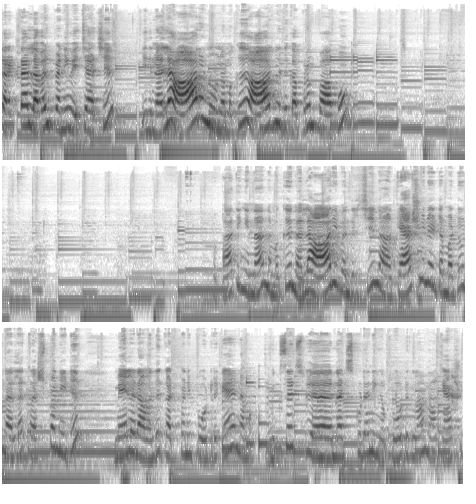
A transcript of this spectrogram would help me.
கரெக்டாக லெவல் பண்ணி வச்சாச்சு. இது நல்லா ஆறணும் நமக்கு ஆறுனதுக்கு அப்புறம் பார்ப்போம். பார்த்தீங்கன்னா நமக்கு நல்லா ஆறி வந்துருச்சு. நான் கேஷ்யூ நட்டை மட்டும் நல்லா க்ரஷ் பண்ணிவிட்டு மேலே நான் வந்து கட் பண்ணி போட்டிருக்கேன். நம்ம மிக்சட் நட்ஸ் uh, கூட நீங்கள் போட்டுக்கலாம். நான் கேஷ்யூ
